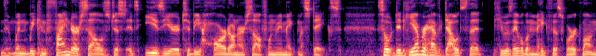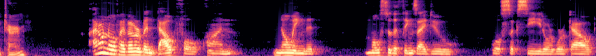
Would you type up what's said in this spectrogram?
when we can find ourselves just it's easier to be hard on ourselves when we make mistakes. So did he ever have doubts that he was able to make this work long term? I don't know if I've ever been doubtful on knowing that most of the things I do will succeed or work out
